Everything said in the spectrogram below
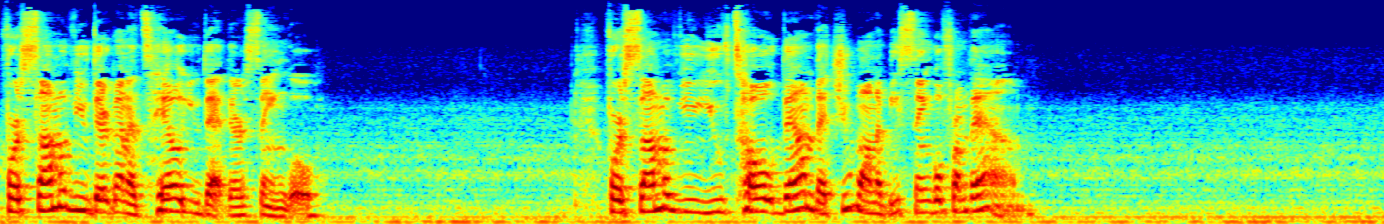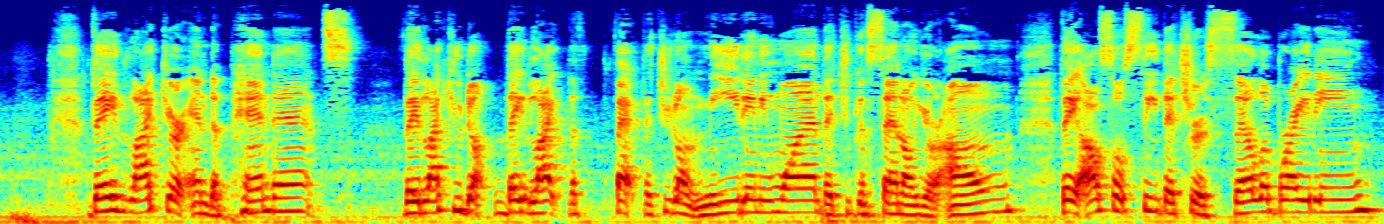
For some of you, they're going to tell you that they're single for some of you, you've told them that you want to be single from them. They like your independence. They like you don't they like the fact that you don't need anyone, that you can stand on your own. They also see that you're celebrating.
